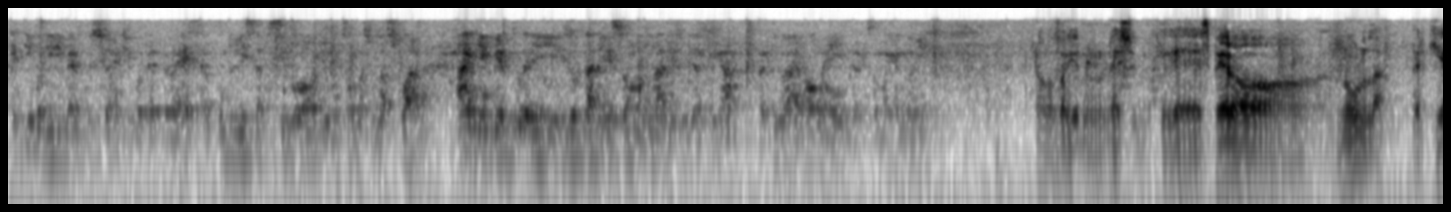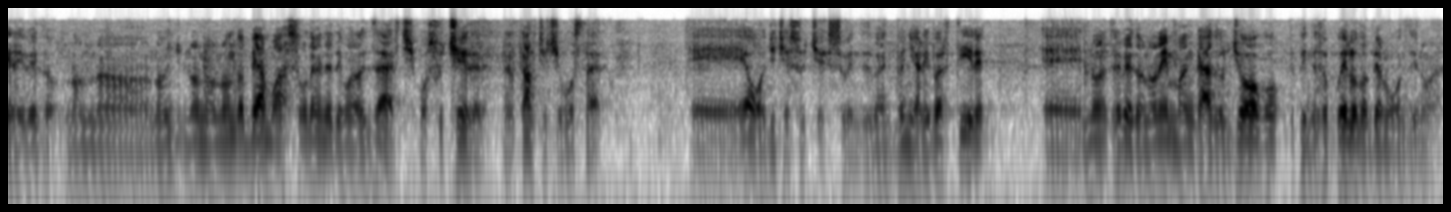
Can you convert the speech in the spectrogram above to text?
che tipo di ripercussioni ci potrebbero essere dal punto di vista psicologico, insomma, sulla squadra, anche in virtù dei risultati che sono maturati sugli altri campi, in particolare Roma e Inter, insomma, che hanno vinto? Non lo so, io che spero nulla, perché ripeto, non, non- non- non dobbiamo assolutamente demoralizzarci, può succedere, nel calcio ci può stare. E, oggi ci è successo, quindi bisogna ripartire, non- ripeto, non è mancato il gioco, e quindi su quello dobbiamo continuare.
